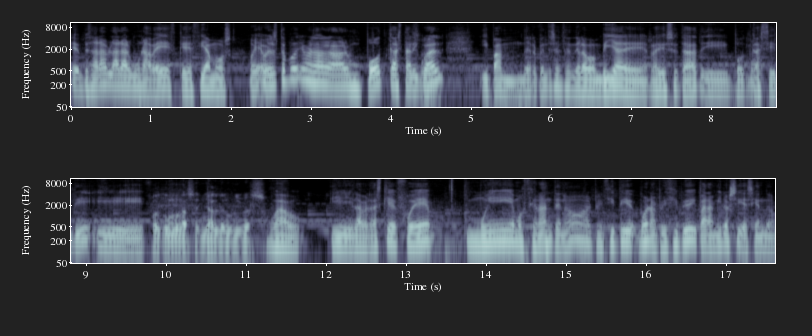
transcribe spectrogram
empezar a hablar alguna vez que decíamos, oye, pues esto podríamos hablar un podcast tal y Sí. cual. Y pam, de repente se encendió la bombilla de Radio Ciudad y Podcast City y Fue como una señal del universo. Wow. Y la verdad es que fue muy emocionante, ¿no? Al principio, bueno, al principio y para mí lo sigue siendo.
